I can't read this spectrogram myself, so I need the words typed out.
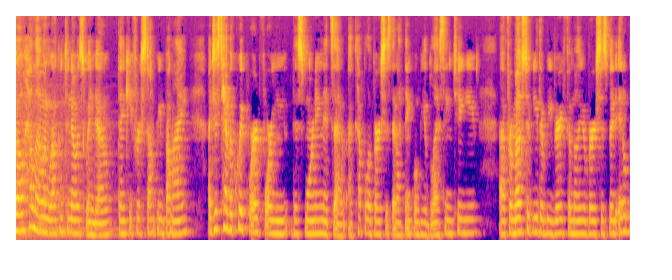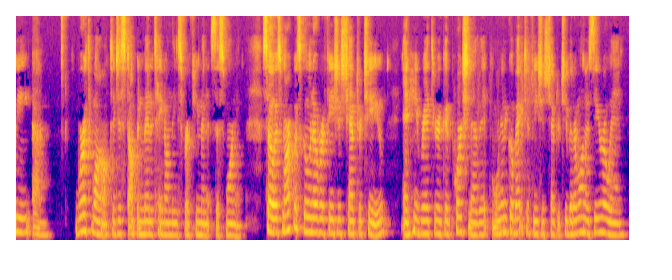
Well, hello and welcome to Noah's Window. Thank you for stopping by. I just have a quick word for you this morning. It's a, a couple of verses that I think will be a blessing to you. Uh, for most of you, they'll be very familiar verses, but it'll be um, worthwhile to just stop and meditate on these for a few minutes this morning. So, as Mark was going over Ephesians chapter 2, and he read through a good portion of it, we're going to go back to Ephesians chapter 2, but I want to zero in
